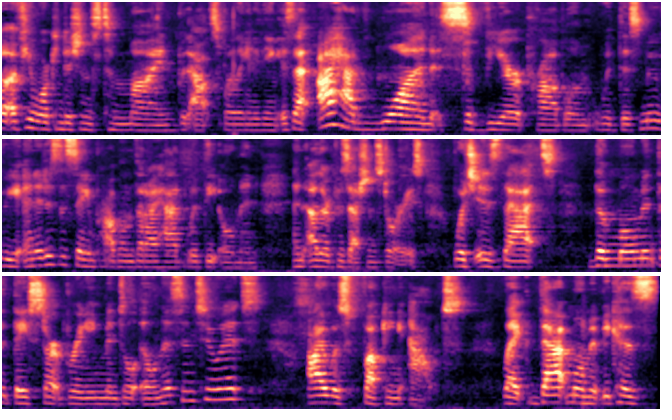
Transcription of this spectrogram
a few more conditions to mine without spoiling anything. Is that I had one severe problem with this movie, and it is the same problem that I had with The Omen and other possession stories, which is that the moment that they start bringing mental illness into it, I was fucking out. Like that moment, because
